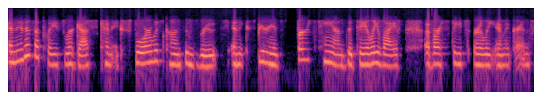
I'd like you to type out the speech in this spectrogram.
and it is a place where guests can explore Wisconsin's roots and experience firsthand the daily life of our state's early immigrants.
